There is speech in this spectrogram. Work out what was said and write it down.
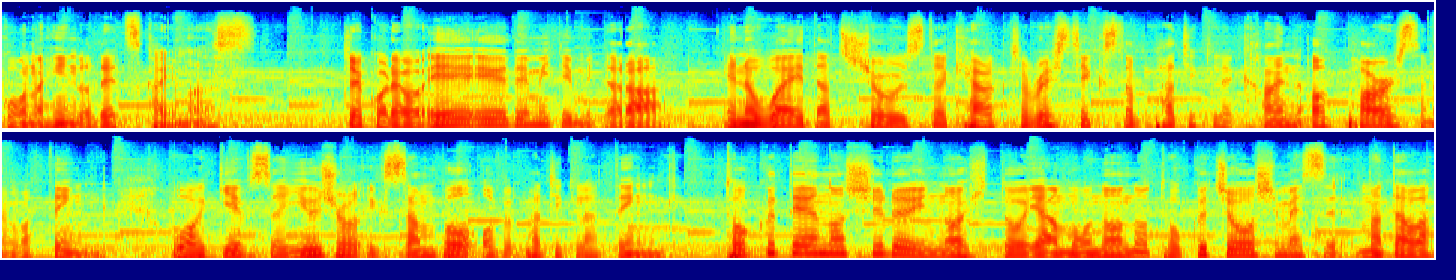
構な頻度で使います。じゃあこれを AA で見てみたら In a way that shows the characteristics of a particular kind of person or thing or gives a usual example of a particular thing. 特定の種類の人や物の特徴を示すまたは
